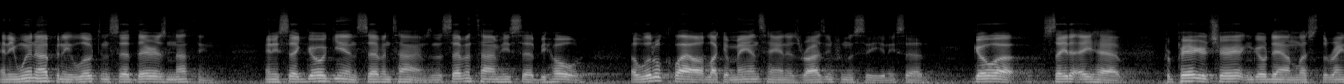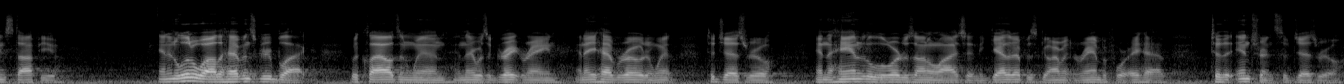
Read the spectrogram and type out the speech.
And he went up and he looked and said, There is nothing. And he said, Go again seven times. And the seventh time he said, Behold, a little cloud like a man's hand is rising from the sea. And he said, Go up, say to Ahab, Prepare your chariot and go down, lest the rain stop you. And in a little while the heavens grew black with clouds and wind, and there was a great rain. And Ahab rode and went to Jezreel. And the hand of the Lord was on Elijah, and he gathered up his garment and ran before Ahab to the entrance of Jezreel.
